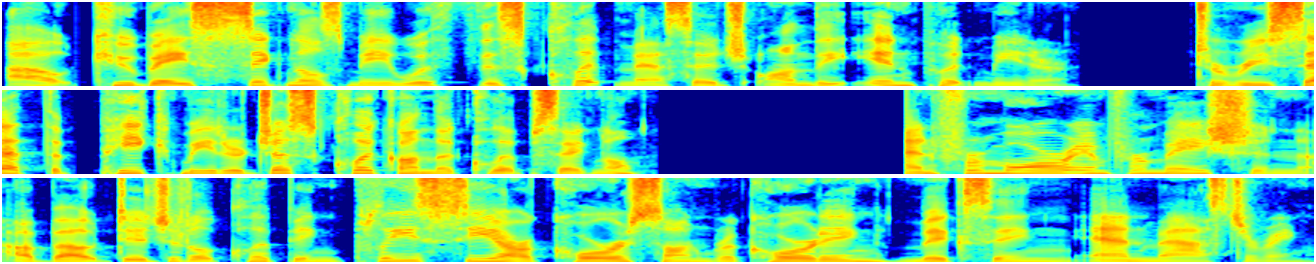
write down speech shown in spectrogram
Out, Cubase signals me with this clip message on the input meter. To reset the peak meter, just click on the clip signal. And for more information about digital clipping, please see our course on recording, mixing, and mastering.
